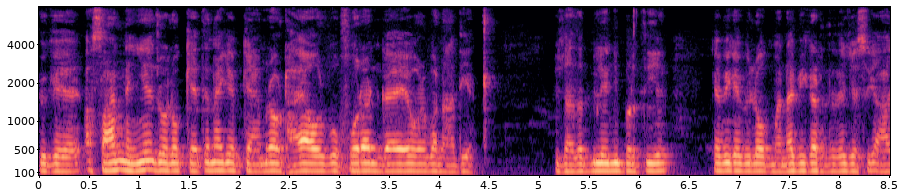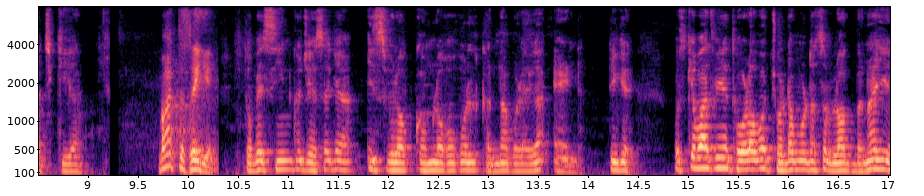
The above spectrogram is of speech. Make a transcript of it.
क्योंकि आसान नहीं है जो लोग कहते ना कि अब कैमरा उठाया और वो फ़ौरन गए और बना दिया। इजाज़त भी लेनी पड़ती है। कभी कभी लोग मना भी कर देते जैसे आज किया। बात तो सही है। तो भाई सीन को जैसा क्या इस व्लॉग को हम लोगों को करना पड़ेगा एंड ठीक है? उसके बाद फिर ये थोड़ा बहुत छोटा मोटा सा व्लॉग बनाइए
